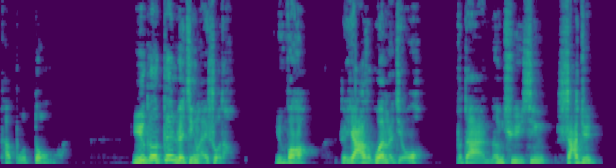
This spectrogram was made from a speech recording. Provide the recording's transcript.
它不动了。于哥跟着进来，说道：“云峰，这鸭子灌了酒，不但能去腥杀菌，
